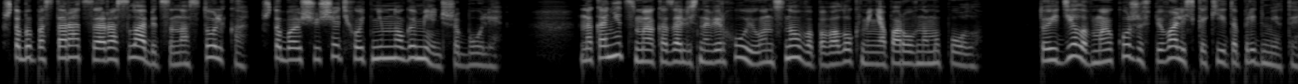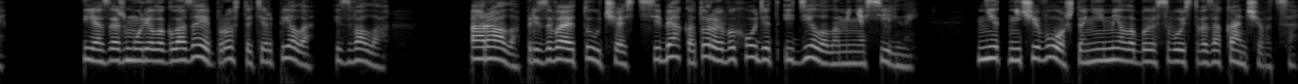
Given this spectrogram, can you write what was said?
чтобы постараться расслабиться настолько, чтобы ощущать хоть немного меньше боли. Наконец мы оказались наверху, и он снова поволок меня по ровному полу. То и дело в мою кожу впивались какие-то предметы. Я зажмурила глаза и просто терпела и звала. Орала, призывая ту часть себя, которая, выходит, и делала меня сильной. Нет ничего, что не имело бы свойства заканчиваться.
